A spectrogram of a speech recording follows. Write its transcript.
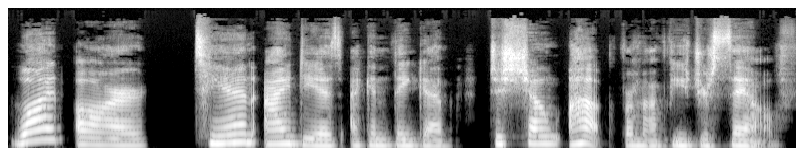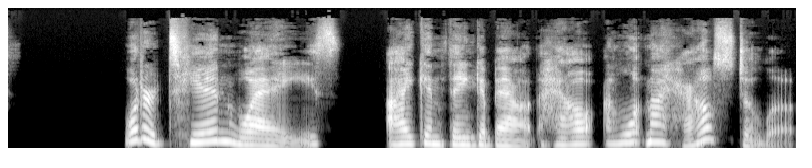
What are 10 ideas I can think of to show up for my future self? What are 10 ways I can think about how I want my house to look?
